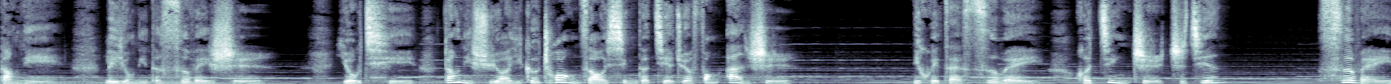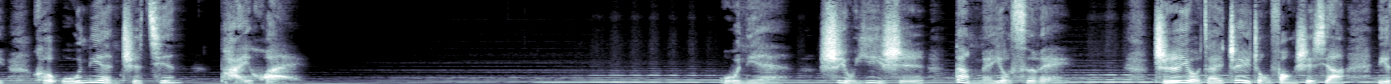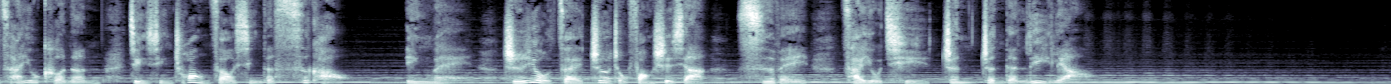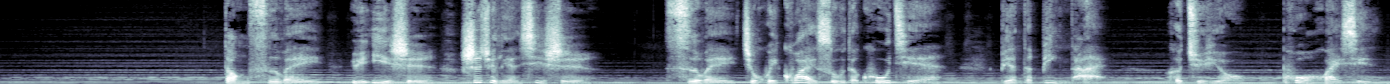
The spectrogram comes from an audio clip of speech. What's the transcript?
当你利用你的思维时，尤其当你需要一个创造性的解决方案时，你会在思维和静止之间、思维和无念之间徘徊。无念是有意识，但没有思维。只有在这种方式下，你才有可能进行创造性的思考，因为只有在这种方式下，思维才有其真正的力量。当思维与意识失去联系时，思维就会快速的枯竭，变得病态和具有。破坏性。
